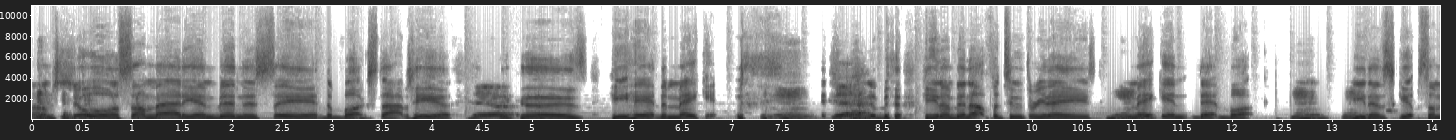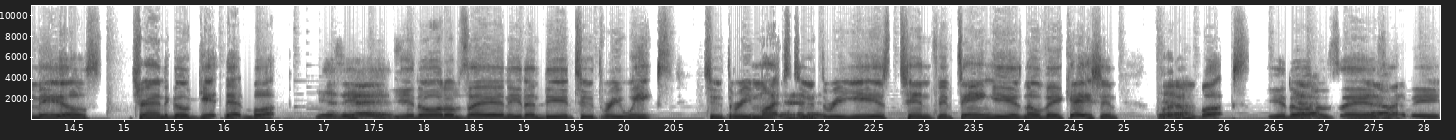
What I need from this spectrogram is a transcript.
I'm sure somebody in business said the buck stops here yeah. because he had to make it. Mhm. Yeah. he, done been, he done been up for two, three days Mhm. making that buck. Mhm. He done skipped some meals trying to go get that buck. Yes, he has. You know what I'm saying? He done did two, three weeks, two, three months, two, three years, 10, 15 years, no vacation for Yeah. them bucks. You know what I'm saying? So, I mean,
